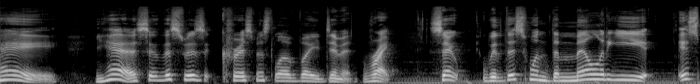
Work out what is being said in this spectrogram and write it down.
Okay. Yeah, so this was Christmas Love by Jimin. Right. So with this one, the melody is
